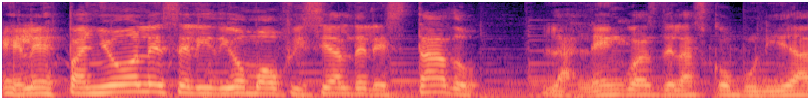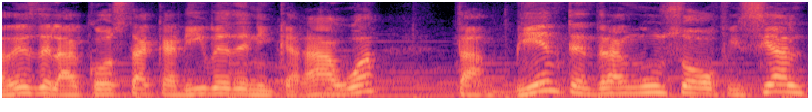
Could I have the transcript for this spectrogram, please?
El español es el idioma oficial del Estado. Las lenguas de las comunidades de la costa caribe de Nicaragua también tendrán uso oficial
